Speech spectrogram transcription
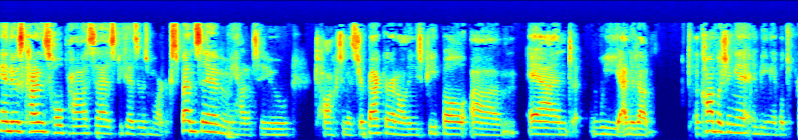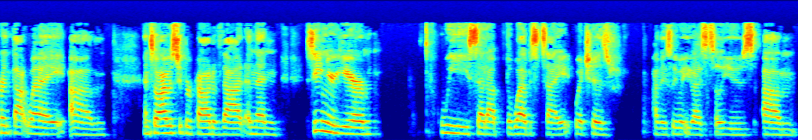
and it was kind of this whole process because it was more expensive and we had to talk to Mr. Becker and all these people. Um, and we ended up accomplishing it and being able to print that way. Um, and so I was super proud of that. And then senior year, we set up the website, which is obviously what you guys still use. Um,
